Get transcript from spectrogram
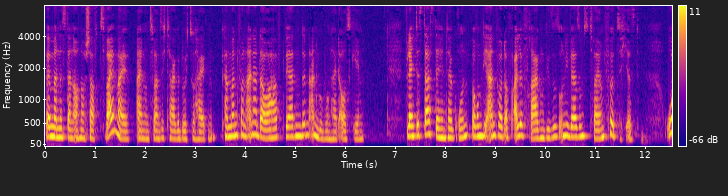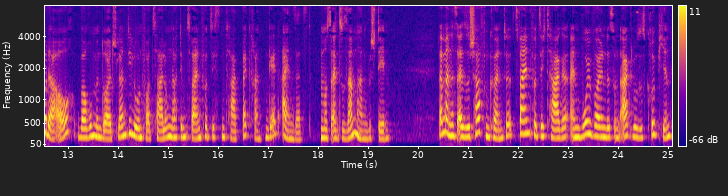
Wenn man es dann auch noch schafft, zweimal 21 Tage durchzuhalten, kann man von einer dauerhaft werdenden Angewohnheit ausgehen. Vielleicht ist das der Hintergrund, warum die Antwort auf alle Fragen dieses Universums 42 ist. Oder auch, warum in Deutschland die Lohnfortzahlung nach dem 42. Tag bei Krankengeld einsetzt. Da muss ein Zusammenhang bestehen. Wenn man es also schaffen könnte, 42 Tage ein wohlwollendes und argloses Grüppchen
